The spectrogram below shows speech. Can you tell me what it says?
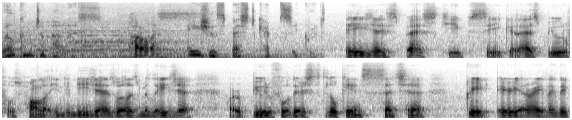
Welcome to Perlis, Palace. Asia's best kept secret. Asia's best kept secret. That's beautiful. SubhanAllah, Indonesia as well as Malaysia are beautiful. They're located in such a great area, right? Like they're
